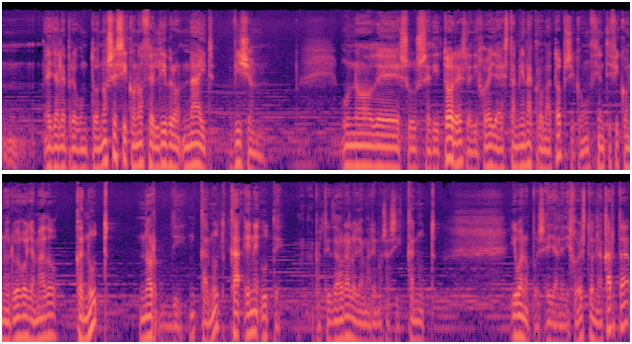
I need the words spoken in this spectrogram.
mm, ella le preguntó, no sé si conoce el libro Night Vision, Uno de sus editores, le dijo ella, es también acromatópsico, un científico noruego llamado Knut Nordi, Knut, K-N-U-T. A partir de ahora lo llamaremos así, Knut. Y bueno, pues ella le dijo esto en la carta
